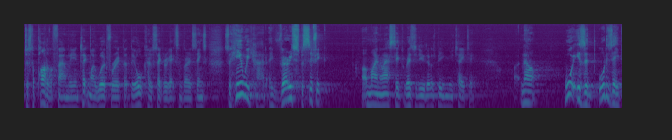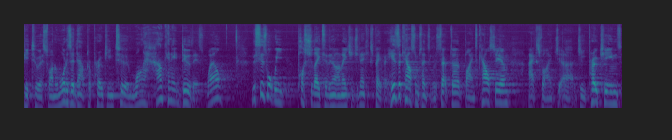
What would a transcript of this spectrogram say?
just a part of a family, and take my word for it that they all co-segregate some various things. So here we had a very specific amino acid residue that was being mutated. Now, what is, a, what is AP2S1 and what is adaptoprotein 2 and why, how can it do this? Well, this is what we postulated in our Nature Genetics paper. Here's a calcium sensing receptor, binds calcium, acts via G, uh, proteins,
